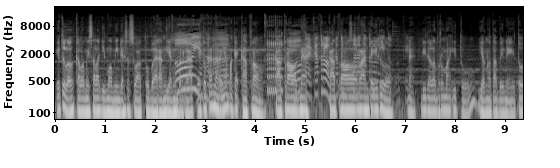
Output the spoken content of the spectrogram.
itu loh kalau misal lagi mau mindah sesuatu barang yang Oh, berat iya, itu kan nariknya pakai katrol. Katrol. Oh, nah, katrol. katrol Katrol, suara rantai katrol itu loh. itu. Oke. Nah, di dalam rumah itu yang notabene itu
